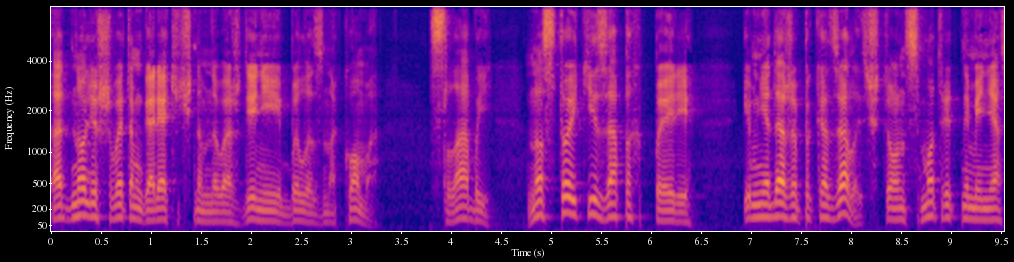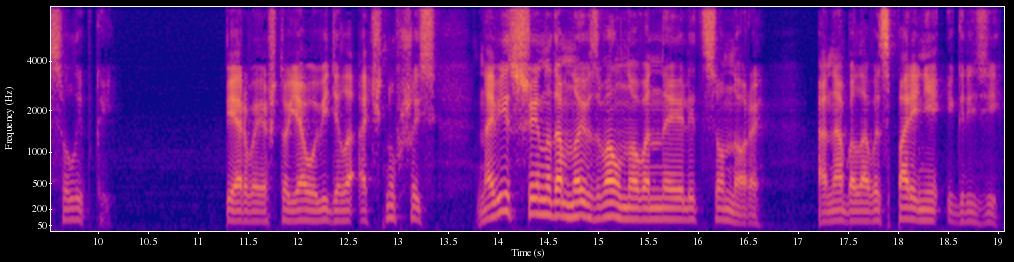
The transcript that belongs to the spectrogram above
Одно лишь в этом горячечном наваждении было знакомо. Слабый, но стойкий запах Перри, и мне даже показалось, что он смотрит на меня с улыбкой. Первое, что я увидела, очнувшись, нависшее надо мной взволнованное лицо Норы. Она была в испарине и грязи.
